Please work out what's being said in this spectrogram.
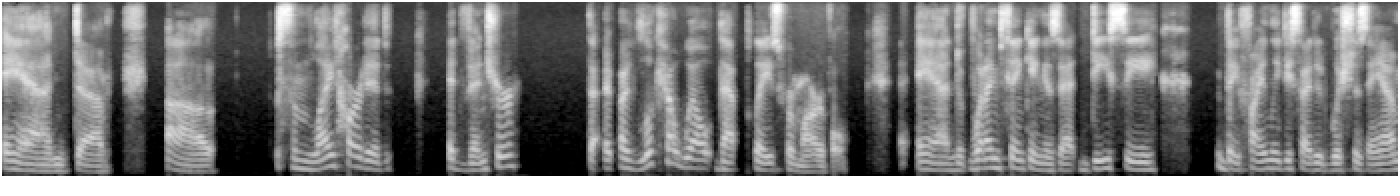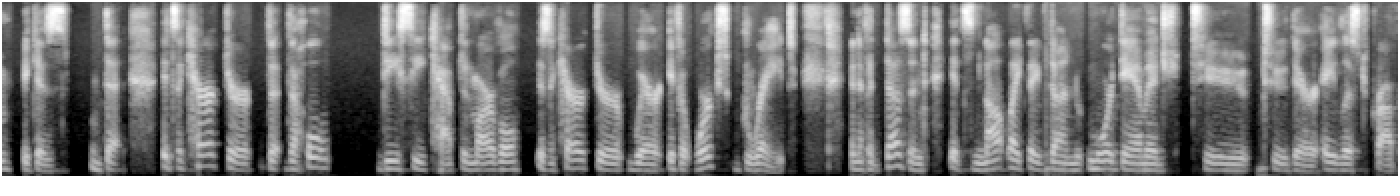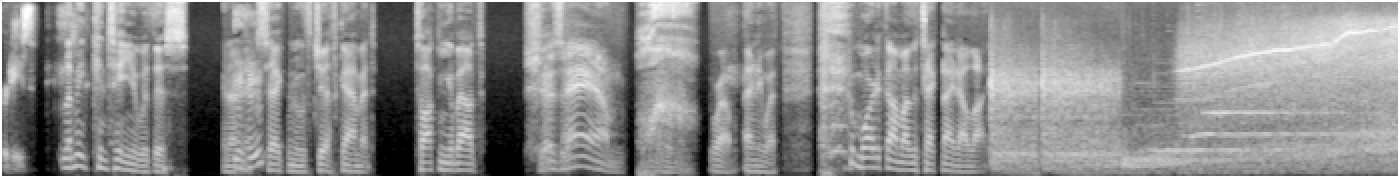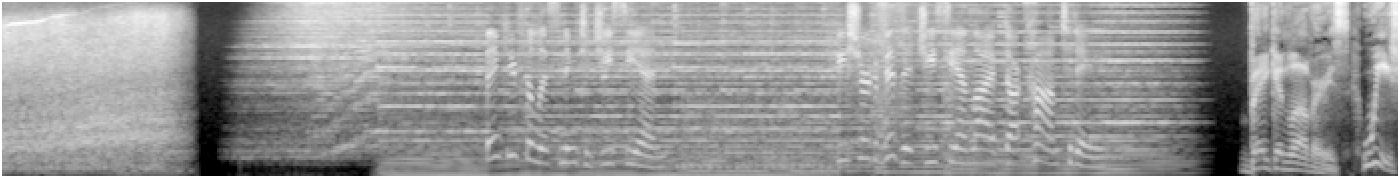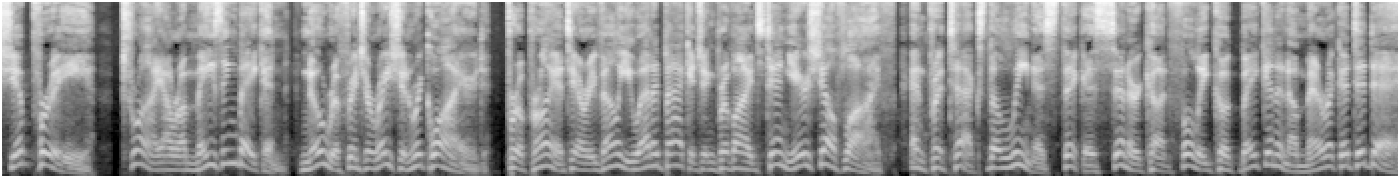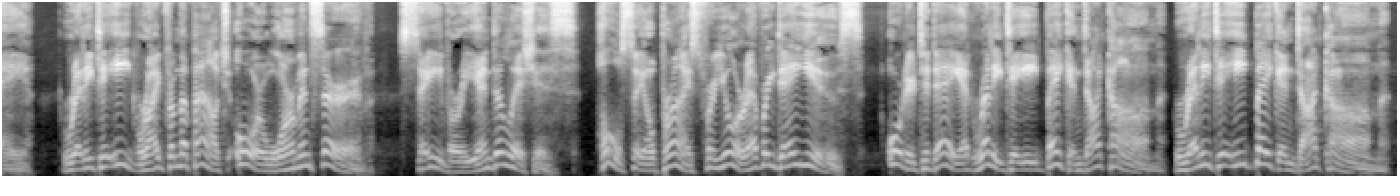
and uh, uh, some lighthearted adventure. That uh, look how well that plays for Marvel. And what I'm thinking is that DC, they finally decided with Shazam because that it's a character that the whole DC Captain Marvel is a character where if it works, great, and if it doesn't, it's not like they've done more damage to to their A list properties. Let me continue with this in our mm-hmm. next segment with Jeff Gamet talking about Shazam. well, anyway, more to come on the Tech Night Owl Live. Thank you for listening to GCN. Be sure to visit GCNlive.com today. Bacon lovers, we ship free. Try our amazing bacon. No refrigeration required. Proprietary value added packaging provides 10 years shelf life and protects the leanest, thickest, center cut, fully cooked bacon in America today. Ready to eat right from the pouch or warm and serve. Savory and delicious. Wholesale price for your everyday use. Order today at readytoeatbacon.com. Readytoeatbacon.com.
